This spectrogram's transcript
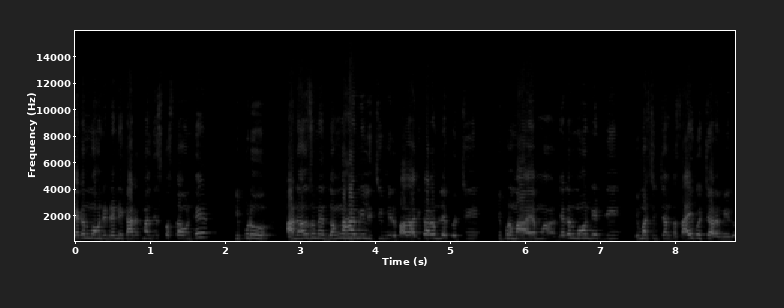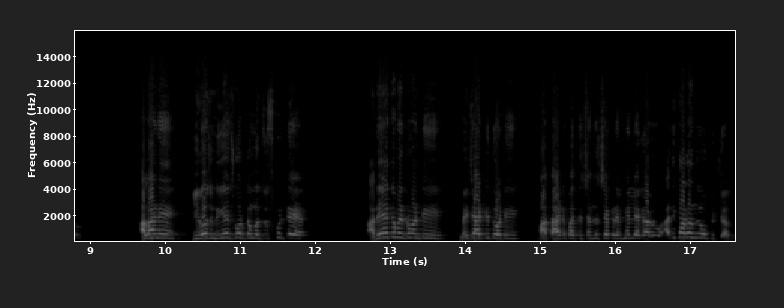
జగన్మోహన్ రెడ్డి అన్ని కార్యక్రమాలు తీసుకొస్తా ఉంటే ఇప్పుడు ఆ నలుసు దొంగ హామీలు ఇచ్చి మీరు అధికారంలోకి వచ్చి ఇప్పుడు మా అమ్మ జగన్మోహన్ రెడ్డి విమర్శించేంత స్థాయికి వచ్చారా మీరు? అలానే ఈ రోజు నియోజకవర్గంలో చూసుకుంటే అనేకమైనటువంటి మెజార్టీ తోటి మా తాటిపత్రి చంద్రశేఖర్ ఎమ్మెల్యే గారు అధికారంలోకి చూపించారు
